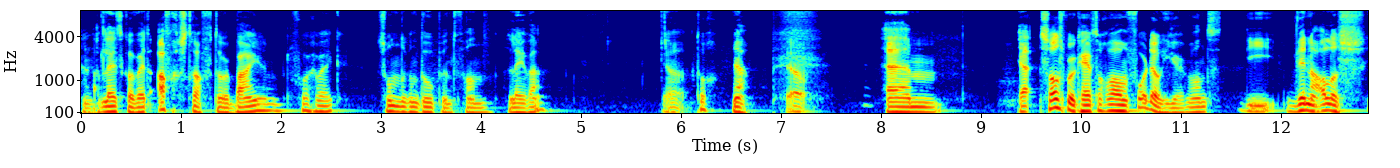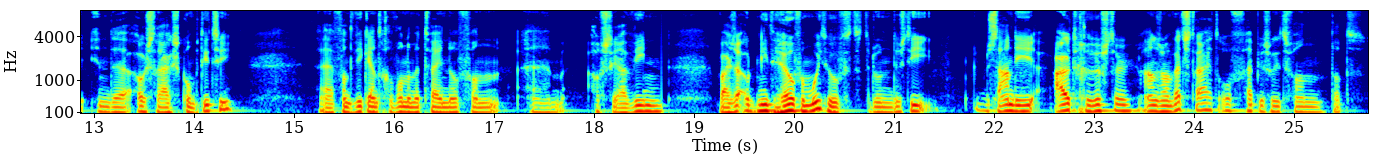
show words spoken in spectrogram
Hm. Atletico werd afgestraft door Bayern vorige week. Zonder een doelpunt van Lewa, Ja, toch? Ja. Ja. Ehm, ja, Salzburg heeft toch wel een voordeel hier. Want die winnen alles in de Oostenrijkse competitie. Eh, van het weekend gewonnen met 2-0 van ehm Austria Wien. Waar ze ook niet heel veel moeite hoeft te doen. Dus die, staan die uitgeruster aan zo'n wedstrijd? Of heb je zoiets van dat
